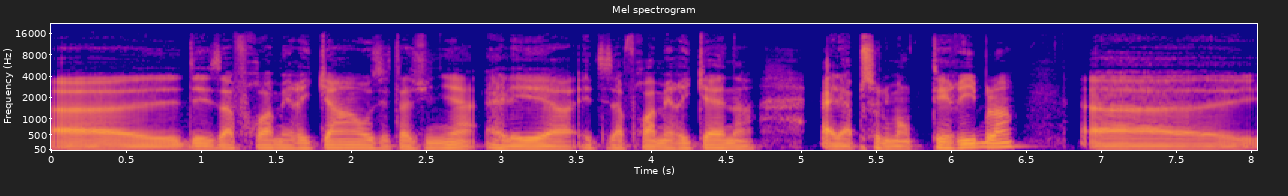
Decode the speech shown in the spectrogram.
euh, des Afro-Américains aux États-Unis, elle est et des Afro-américaines, elle est absolument terrible. Euh,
